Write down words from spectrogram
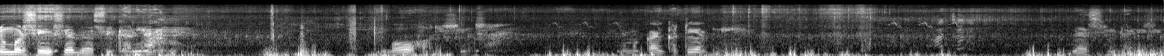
નંબર સિંગ છે, દસ વીઘાની બહુ સારી સિંગ છે. એમાં કાંઈ ઘટે જ નહીં. દસ વીઘાની સિંગ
